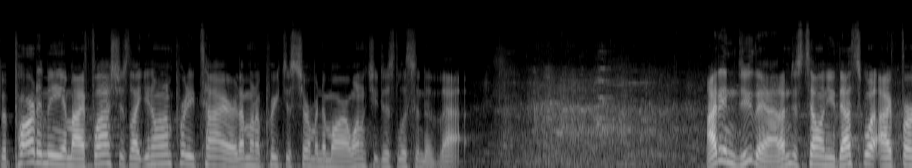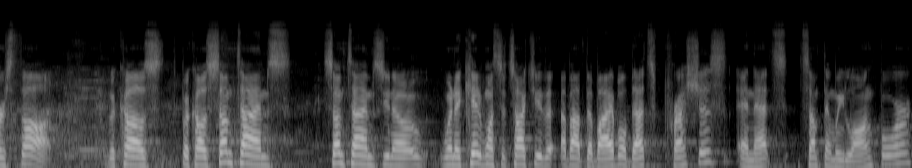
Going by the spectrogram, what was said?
But part of me in my flesh is like, you know, I'm pretty tired. I'm going to preach a sermon tomorrow. Why don't you just listen to that? I didn't do that. I'm just telling you that's what I first thought. Because, because sometimes, sometimes, you know, when a kid wants to talk to you th- about the Bible, that's precious and that's something we long for.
